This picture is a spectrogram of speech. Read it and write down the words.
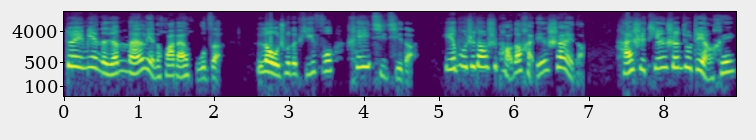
对面的人满脸的花白胡子，露出的皮肤黑漆漆的，也不知道是跑到海边晒的，还是天生就这样黑。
